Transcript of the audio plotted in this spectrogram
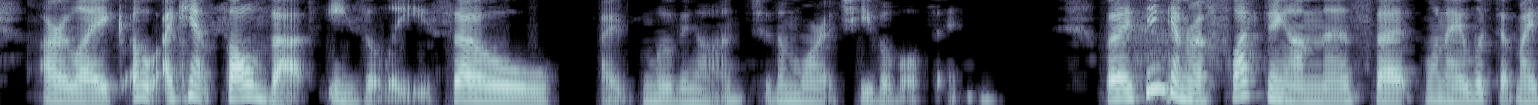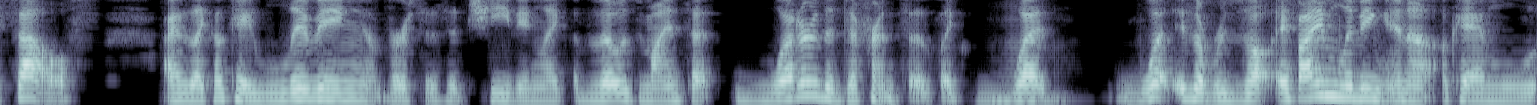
are like, oh, I can't solve that easily. So I'm moving on to the more achievable thing. But I think in reflecting on this, that when I looked at myself, I was like, okay, living versus achieving, like those mindsets, what are the differences? Like, mm. what what is a result if i'm living in a okay i'm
